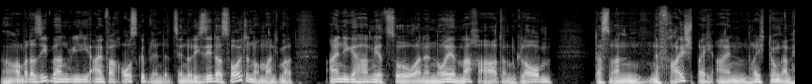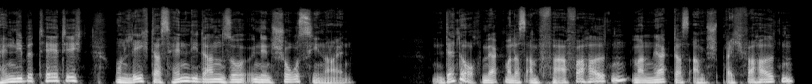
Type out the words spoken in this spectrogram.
Ja, aber da sieht man, wie die einfach ausgeblendet sind. Und ich sehe das heute noch manchmal. Einige haben jetzt so eine neue Machart und glauben, dass man eine Freisprecheinrichtung am Handy betätigt und legt das Handy dann so in den Schoß hinein. Dennoch merkt man das am Fahrverhalten, man merkt das am Sprechverhalten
